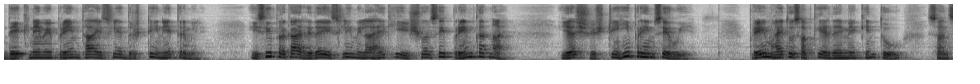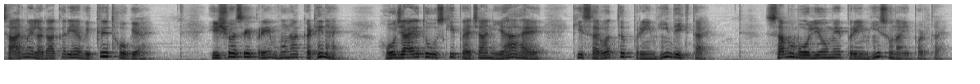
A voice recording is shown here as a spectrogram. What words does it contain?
देखने में प्रेम था, इसलिए दृष्टि नेत्र मिले। इसी प्रकार हृदय इसलिए मिला है कि ईश्वर से प्रेम करना है। यह सृष्टि ही प्रेम से हुई है। प्रेम है तो सबके हृदय में, किंतु संसार में लगाकर यह विकृत हो गया है। ईश्वर से प्रेम होना कठिन है। हो जाए तो उसकी पहचान यह है कि सर्वत्र प्रेम ही दिखता है। सब बोलियों में प्रेम ही सुनाई पड़ता है।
